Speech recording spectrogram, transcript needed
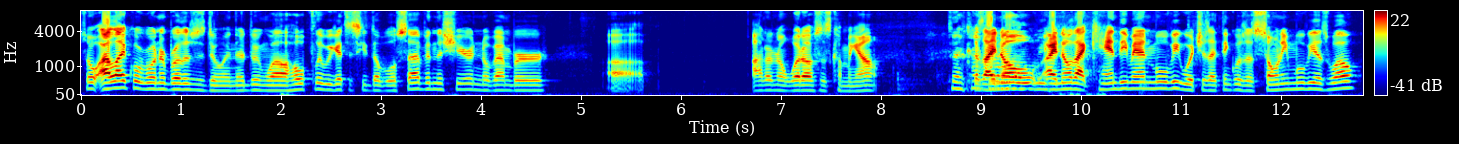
so I like what Warner Brothers is doing. They're doing well. Hopefully, we get to see 007 this year in November. Uh, I don't know what else is coming out because I know I know that Candyman movie, which is I think was a Sony movie as well.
